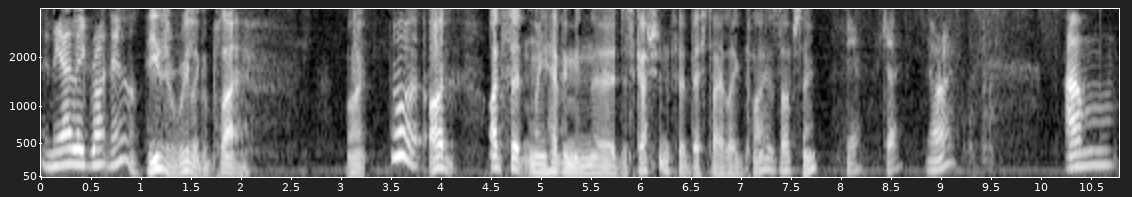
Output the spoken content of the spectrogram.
in the A League right now. He's a really good player. Right. Oh, I'd I'd certainly have him in the discussion for best A League players I've seen. Yeah. Okay. All right. Um,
